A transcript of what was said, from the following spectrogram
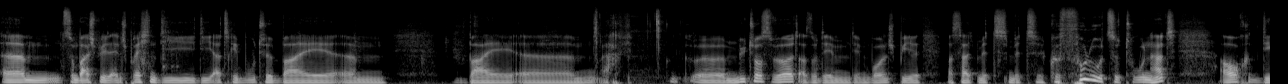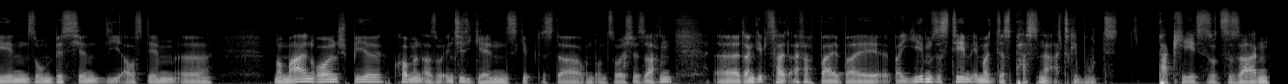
Ähm, zum Beispiel entsprechen die, die Attribute bei, ähm, bei ähm, ach, äh, Mythos World, also dem, dem Rollenspiel, was halt mit, mit Cthulhu zu tun hat, auch den so ein bisschen, die aus dem äh, normalen Rollenspiel kommen, also Intelligenz gibt es da und, und solche Sachen. Äh, dann gibt es halt einfach bei, bei, bei jedem System immer das passende Attributpaket sozusagen.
